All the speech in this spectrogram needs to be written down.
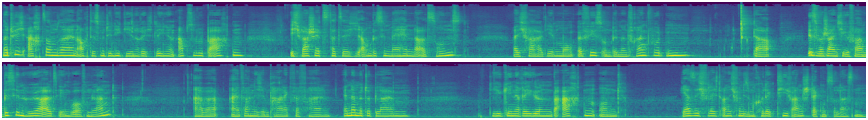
Natürlich achtsam sein, auch das mit den Hygienerichtlinien absolut beachten. Ich wasche jetzt tatsächlich auch ein bisschen mehr Hände als sonst, weil ich fahre halt jeden Morgen Öffis und bin in Frankfurt. Hm, da ist wahrscheinlich die Gefahr ein bisschen höher als irgendwo auf dem Land. Aber einfach nicht in Panik verfallen, in der Mitte bleiben, die Hygieneregeln beachten und ja, sich vielleicht auch nicht von diesem Kollektiv anstecken zu lassen.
